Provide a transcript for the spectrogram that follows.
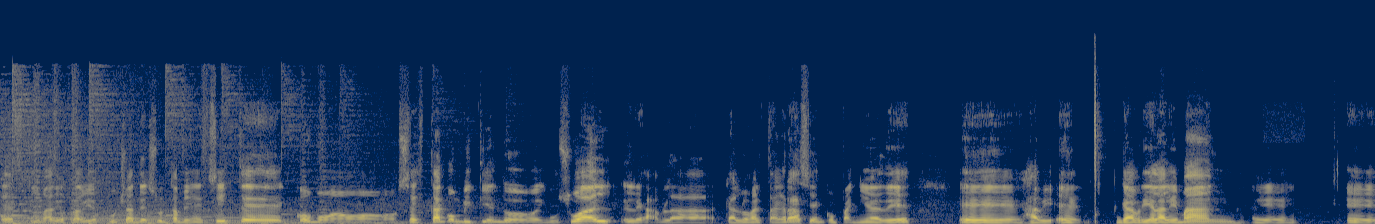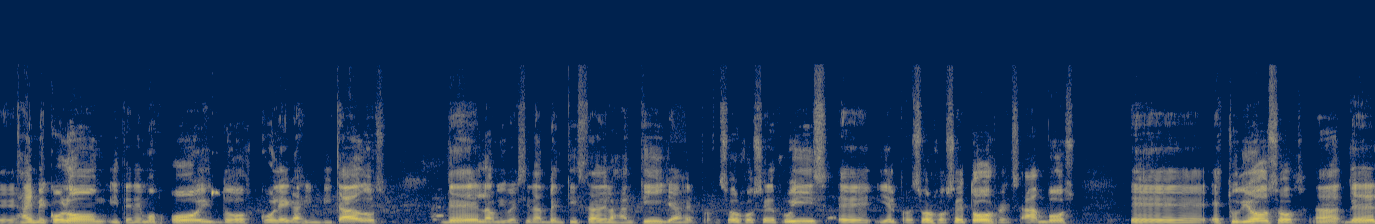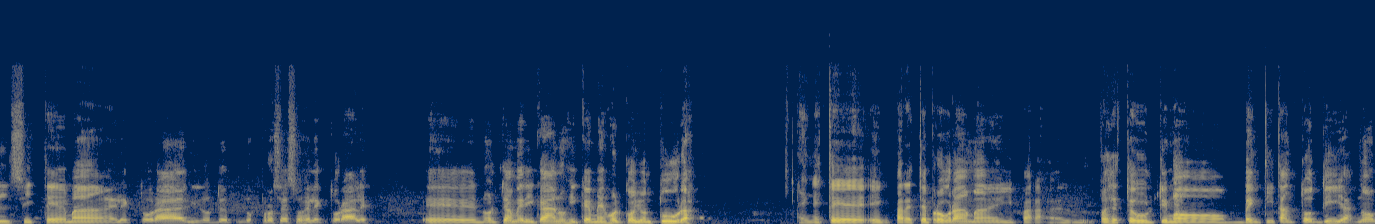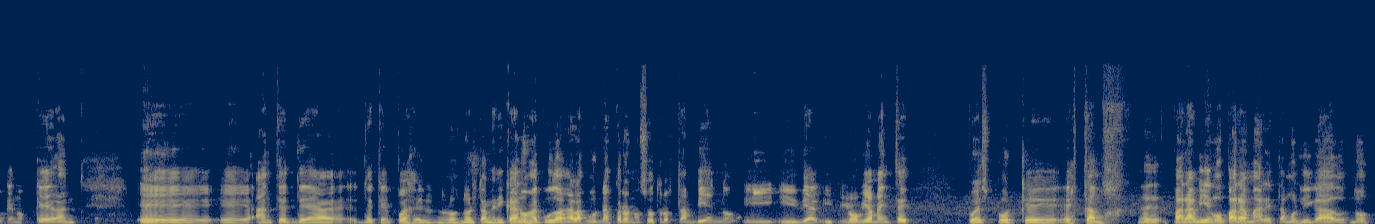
estimados Radio Escuchas del Sur también existe. Como se está convirtiendo en usual, les habla Carlos Altagracia en compañía de eh, eh, Gabriel Alemán, eh, Jaime Colón y tenemos hoy dos colegas invitados de la Universidad Adventista de las Antillas, el profesor José Ruiz y el profesor José Torres, ambos eh, estudiosos ¿ah? del sistema electoral y los, los procesos electorales eh, norteamericanos y qué mejor coyuntura en este, para este programa y para pues, estos últimos veintitantos días ¿no? que nos quedan eh, antes de, que pues, los norteamericanos acudan a las urnas, pero nosotros también, ¿no? Y obviamente pues porque estamos, eh, para bien o para mal, estamos ligados, ¿no?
